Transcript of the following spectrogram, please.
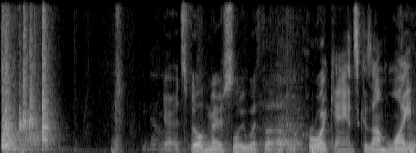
You got- Yeah, it's filled mostly with uh, Lacroix cans because I'm white.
